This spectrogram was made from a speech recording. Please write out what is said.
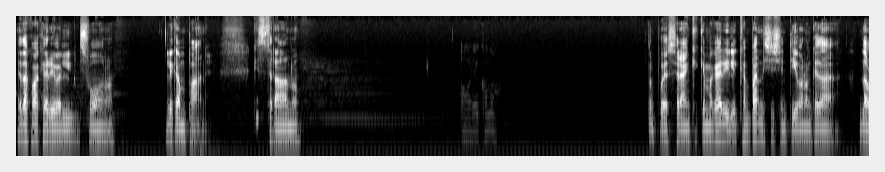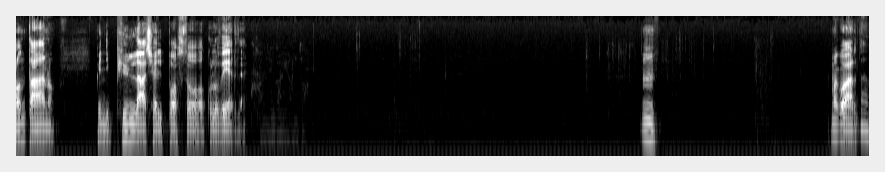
È da qua che arriva il suono. Le campane. Che strano. Però può essere anche che magari le campane si sentivano anche da, da lontano. Quindi più in là c'è il posto, quello verde. Mm. Ma guarda.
